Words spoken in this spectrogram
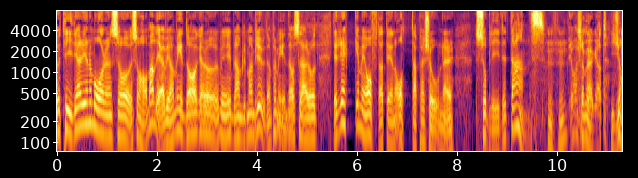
eh, tidigare genom åren så, så har man det. Vi har middagar och vi, ibland blir man bjuden på middag och sådär. Och det räcker med ofta att det är en åtta personer så blir det dans. Det var som ögat. Ja,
